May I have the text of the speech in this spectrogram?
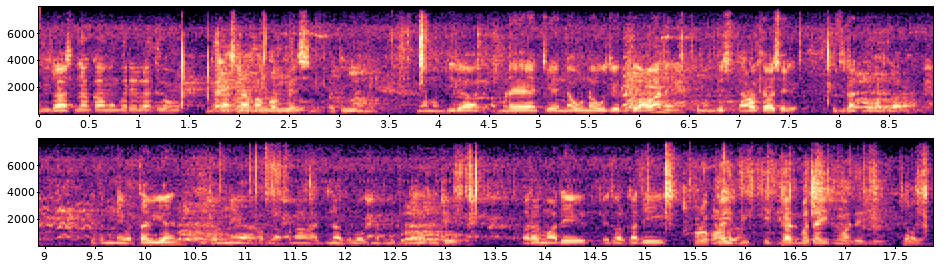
વિકાસના કામો કરેલા છે. વિકાસના કામ કરીએ છીએ. બધું ને મંદિર હમણે જે નવું નવું જે બધું આવે ને આખું મંદિર સુધારો થયો છે ગુજરાત બોર્ડ દ્વારા. એ તમને બતાવીએ તમને આપણે આપણા આજના બ્લોગમાં તમે જોડાયા રહેજો. હર મહાદેવ જય દ્વારકાથી થોડો ઘણો ઇતિ- ઇતિહાસ બતાવીશું મહાદેવજી. ચલો જાઓ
